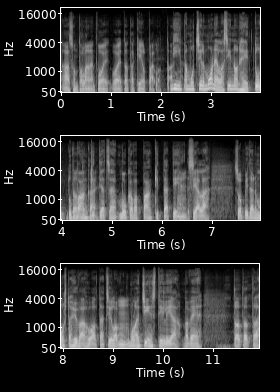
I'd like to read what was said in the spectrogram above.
asuntolainat voi, voi tota kilpailuttaa. Niinpä, mutta sillä monella siinä on hei tuttu Totta pankki, tiedätkö, mukava pankkitäti mm. siellä. Se on pitänyt musta hyvää huolta. Et silloin mm. kun mulla oli jeans ja mä vein to, tota,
